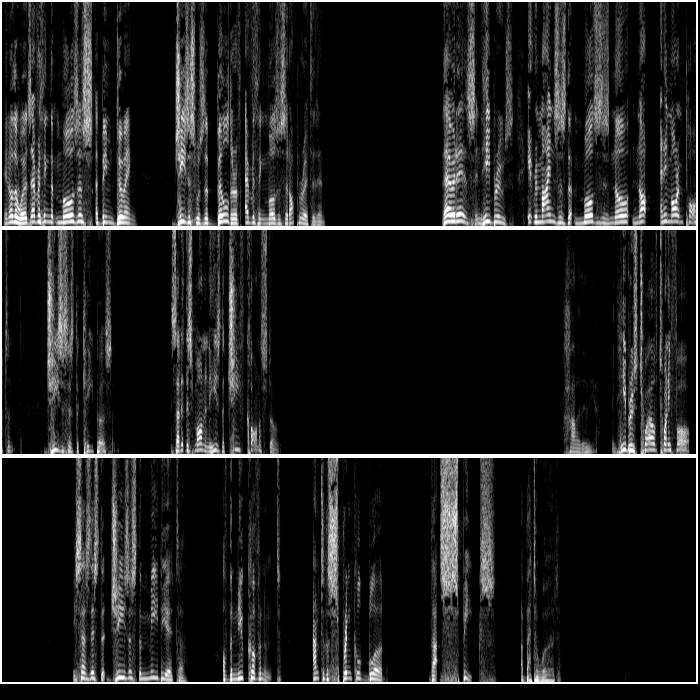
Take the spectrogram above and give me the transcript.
In other words, everything that Moses had been doing, Jesus was the builder of everything Moses had operated in. There it is in Hebrews. It reminds us that Moses is no, not any more important. Jesus is the key person. I said it this morning, he's the chief cornerstone. Hallelujah. In Hebrews 12, 24, he says this, that Jesus, the mediator of the new covenant and to the sprinkled blood that speaks a better word.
